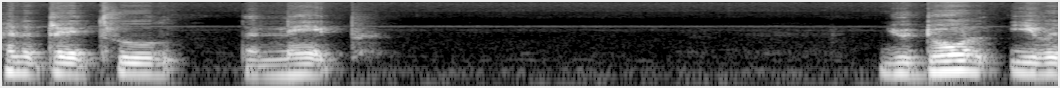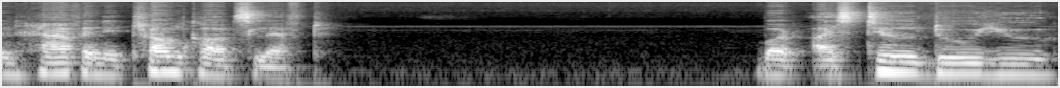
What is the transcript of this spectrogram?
penetrate through the nape. You don't even have any trump cards left. But I still do you.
